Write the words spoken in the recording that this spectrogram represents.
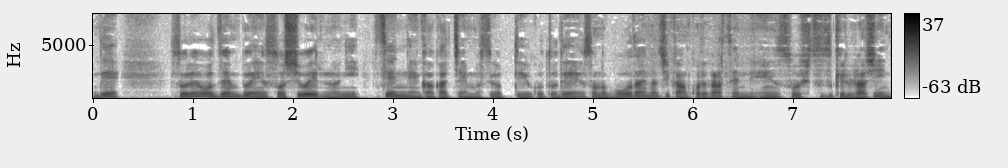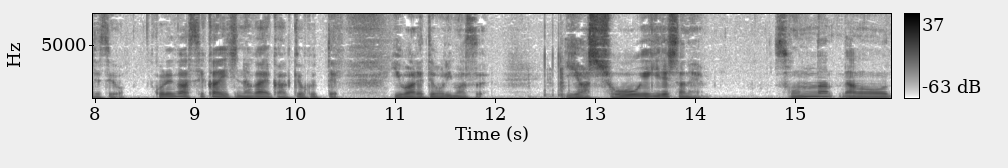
で、それを全部演奏し終えるのに1000年かかっちゃいますよっていうことで、その膨大な時間、これから1000年演奏し続けるらしいんですよ。これが世界一長い楽曲って言われております。いや、衝撃でしたね。そんな、あの、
